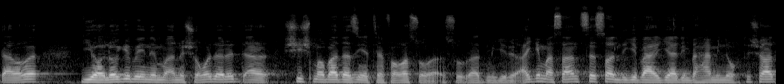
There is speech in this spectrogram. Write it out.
در واقع دیالوگ بین من و شما داره در 6 ماه بعد از این اتفاقات صورت می‌گیره. اگه مثلا سه سال دیگه برگردیم به همین نقطه شاید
